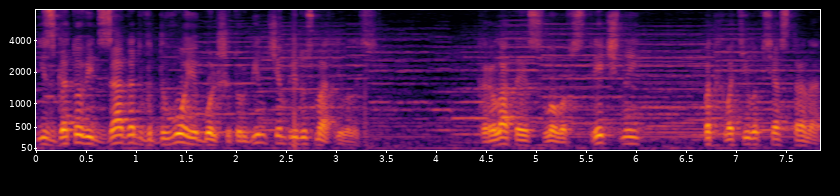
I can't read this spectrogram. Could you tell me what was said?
изготовить за год вдвое больше турбин, чем предусматривалось. Крылатое слово «встречный» подхватила вся страна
